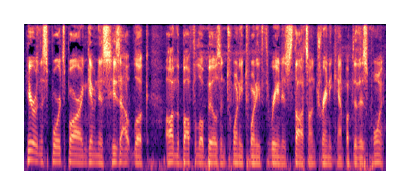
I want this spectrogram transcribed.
here in the sports bar and giving us his outlook on the Buffalo Bills in 2023 and his thoughts on training camp up to this point.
